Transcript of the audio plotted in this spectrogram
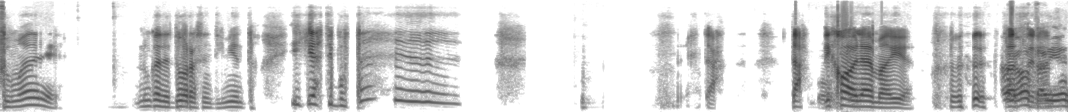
tu madre nunca te tuvo resentimiento. Y quedas tipo, está, está, dejo de hablar de Maguire. Ah, no, está bien,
